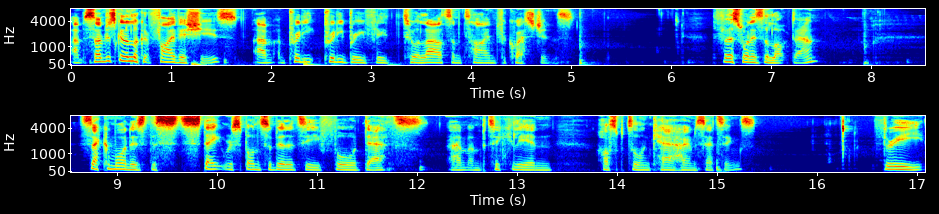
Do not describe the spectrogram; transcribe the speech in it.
Um, so I'm just going to look at five issues, um, pretty pretty briefly to allow some time for questions. The first one is the lockdown. Second one is the state responsibility for deaths, um, and particularly in hospital and care home settings. Three,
